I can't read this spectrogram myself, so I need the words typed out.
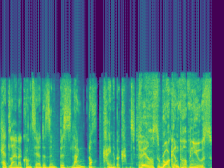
Headliner-Konzerte sind bislang noch keine bekannt. Pairs Rock and Pop News.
